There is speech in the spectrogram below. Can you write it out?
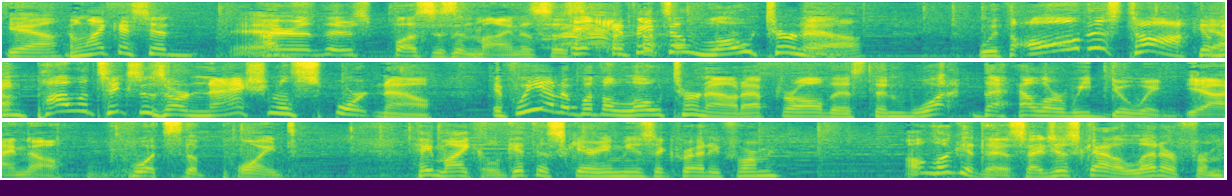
yeah. And like I said, There, there's pluses and minuses. if it's a low turnout, with all this talk, I Yeah. mean, politics is our national sport now. If we end up with a low turnout after all this, then what the hell are we doing? Yeah, I know. What's the point? Hey, Michael, get the scary music ready for me. Oh, look at this! I just got a letter from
